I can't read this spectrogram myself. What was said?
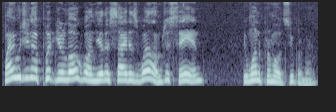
Why would you not put your logo on the other side as well? I'm just saying. You want to promote Superman.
